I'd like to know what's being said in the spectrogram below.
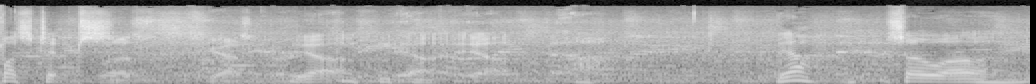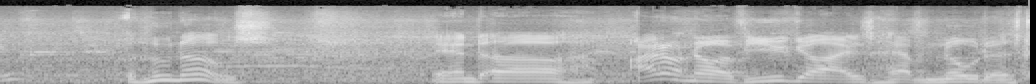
Plus tips. Plus gas card. Yeah, yeah, yeah. Yeah. So, uh, who knows? And uh, I don't know if you guys have noticed,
